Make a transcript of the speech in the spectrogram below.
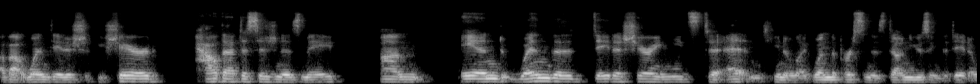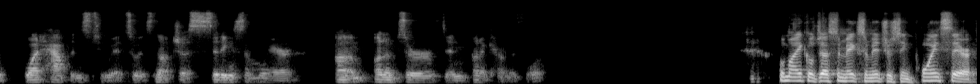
about when data should be shared, how that decision is made, um, and when the data sharing needs to end. You know, like when the person is done using the data, what happens to it? So it's not just sitting somewhere um, unobserved and unaccounted for. Well, Michael, Justin makes some interesting points there.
